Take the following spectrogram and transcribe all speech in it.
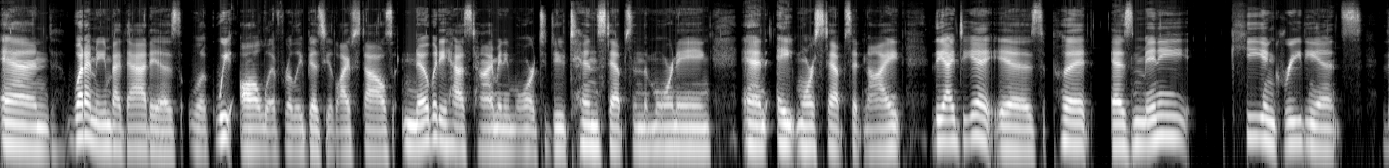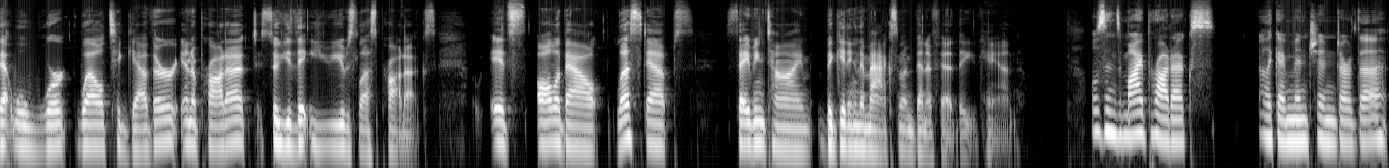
And what I mean by that is, look, we all live really busy lifestyles. Nobody has time anymore to do 10 steps in the morning and eight more steps at night. The idea is put as many key ingredients that will work well together in a product so you, that you use less products. It's all about less steps, saving time, but getting the maximum benefit that you can. Well, since my products, like I mentioned, are the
